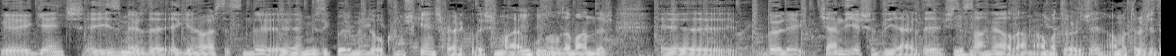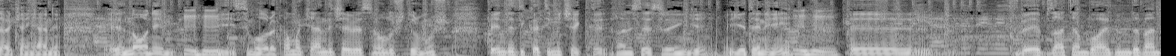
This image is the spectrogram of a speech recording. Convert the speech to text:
e, genç e, İzmir'de Ege Üniversitesi'nde e, müzik bölümünde okumuş genç bir arkadaşım. Uzun zamandır e, böyle kendi yaşadığı yerde işte sahne alan amatörce. Amatörce derken yani e, no name bir isim olarak ama kendi çevresini oluşturmuş. Benim de dikkatimi çekti. Hani ses rengi, yeteneği. E, ve zaten bu albümde ben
